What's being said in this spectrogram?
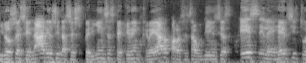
y los escenarios y las experiencias que quieren crear para esas audiencias es el ejercicio,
